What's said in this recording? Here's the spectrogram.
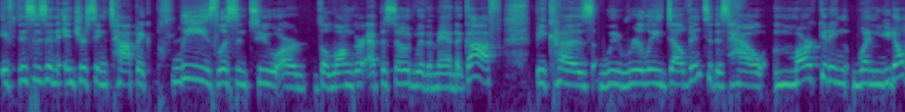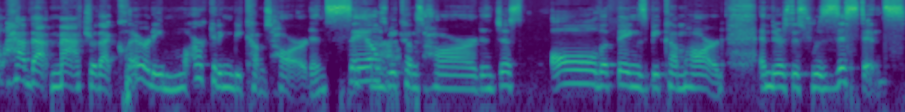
if this is an interesting topic please listen to our the longer episode with amanda goff because we really delve into this how marketing when you don't have that match or that clarity marketing becomes hard and sales yeah. becomes hard and just all the things become hard and there's this resistance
